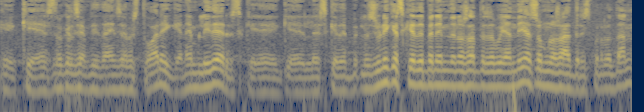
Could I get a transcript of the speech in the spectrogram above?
que, que és el que els hem dit anys de vestuari, que anem líders, que, que, les, que de, les úniques que depenem de nosaltres avui en dia som nosaltres, per tant,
